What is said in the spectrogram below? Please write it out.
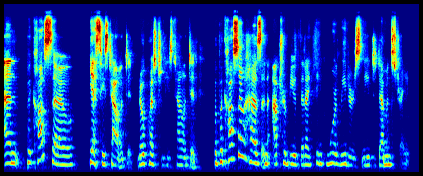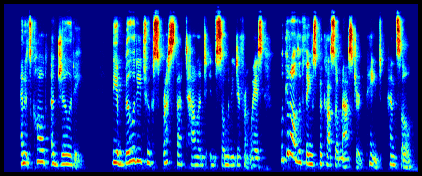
And Picasso, yes, he's talented, no question he's talented, but Picasso has an attribute that I think more leaders need to demonstrate, and it's called agility the ability to express that talent in so many different ways. Look at all the things Picasso mastered paint, pencil,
